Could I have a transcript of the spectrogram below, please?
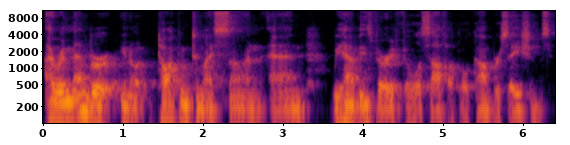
I remember, you know, talking to my son, and we have these very philosophical conversations.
